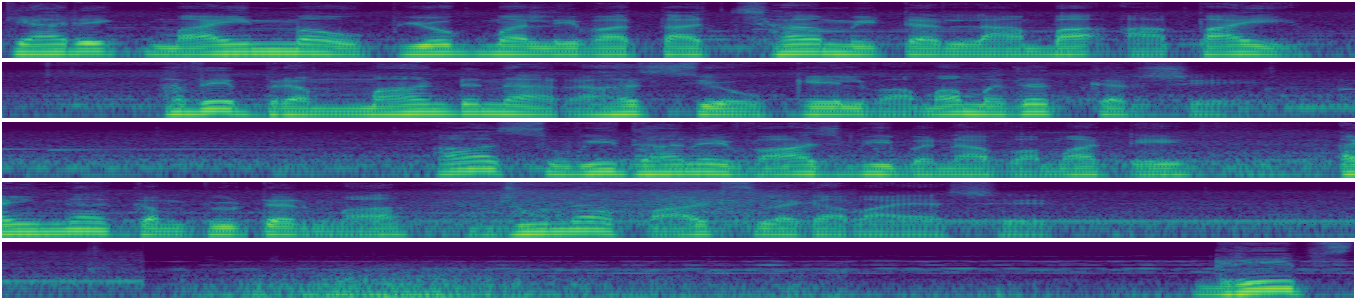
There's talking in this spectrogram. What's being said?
ક્યારેક માઇનમાં ઉપયોગમાં લેવાતા છ મીટર લાંબા આ પાઇપ હવે બ્રહ્માંડના રહસ્યો ઉકેલવામાં મદદ કરશે આ સુવિધાને વાજબી બનાવવા માટે અહીંના કમ્પ્યુટરમાં જૂના પાર્ટ્સ લગાવાયા છે. ગ્રેપ્સ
